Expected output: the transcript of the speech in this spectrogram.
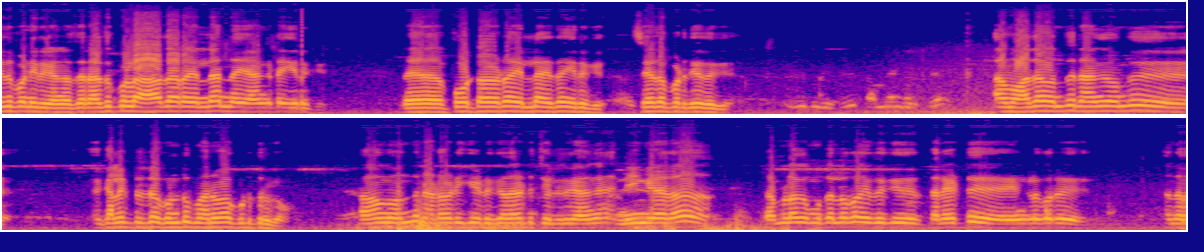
இது பண்ணியிருக்காங்க சார். அதுக்குள்ள ஆதாரம் எல்லாம் இன்னும் என்கிட்ட இருக்குது ஃபோட்டோவோட எல்லா இதுவும் இருக்குது சேதப்படுத்தியதுக்கு. ஆமாம் அதை வந்து நாங்கள் வந்து கலெக்டர்கிட்ட கொண்டு மனுவாக கொடுத்துருக்கோம். அவங்க வந்து நடவடிக்கை எடுக்கதாட்டு சொல்லியிருக்காங்க. நீங்கள் தான் தமிழக முதல்வரும் இதுக்கு தலையிட்டு எங்களுக்கு ஒரு அந்த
